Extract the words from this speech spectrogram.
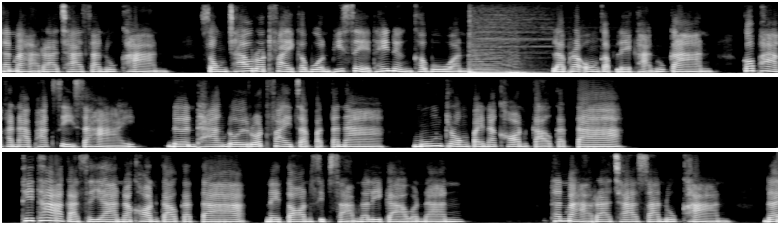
ท่านมหาราชาสานุขาน ทรงเช่ารถไฟขบวนพิเศษให้หนึ่งขบวน และพระองค์กับเลขานุการก็พาคณะพักสีสหาย เดินทางโดยรถไฟจากปัตตนา มุ่งตรงไปนครกาลกัตตา ที่ท่าอากาศยานนครกาลกัตตา ในตอน 13 นาฬิกาวันนั้น ท่านมหาราชาซานุขาน ได้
